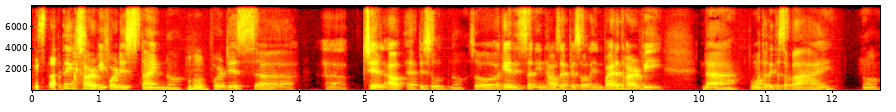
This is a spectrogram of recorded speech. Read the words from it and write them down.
artista. thanks Harvey for this time, no? Mhm. For this uh, uh, chill out episode, no? So, again, this is an in-house episode. I invited Harvey na pumunta dito sa bahay, no?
